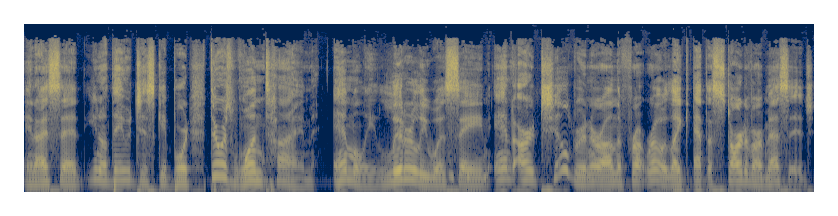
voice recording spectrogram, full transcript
And I said, you know, they would just get bored. There was one time Emily literally was saying, and our children are on the front row, like at the start of our message.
